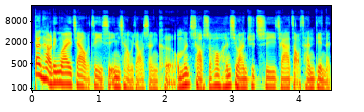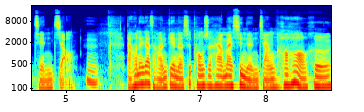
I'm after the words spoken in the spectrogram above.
但还有另外一家，我自己是印象比较深刻。我们小时候很喜欢去吃一家早餐店的煎饺，嗯，然后那家早餐店呢是同时还有卖杏仁浆，好好喝。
